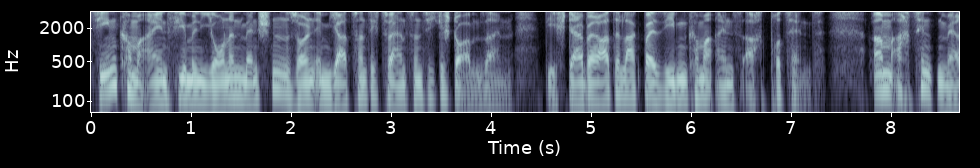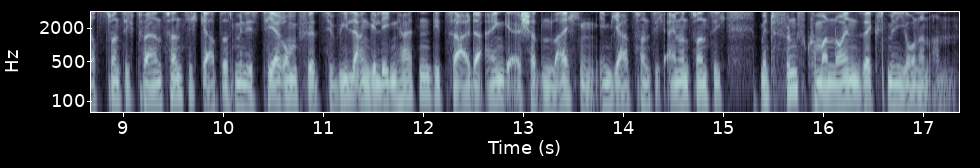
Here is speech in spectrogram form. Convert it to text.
10,14 Millionen Menschen sollen im Jahr 2022 gestorben sein. Die Sterberate lag bei 7,18 Prozent. Am 18. März 2022 gab das Ministerium für Zivilangelegenheiten die Zahl der eingeäscherten Leichen im Jahr 2021 mit 5,96 Millionen an.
